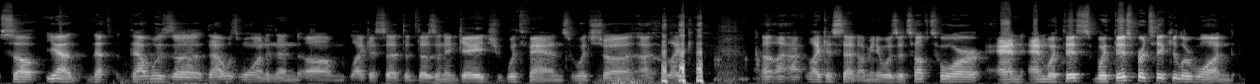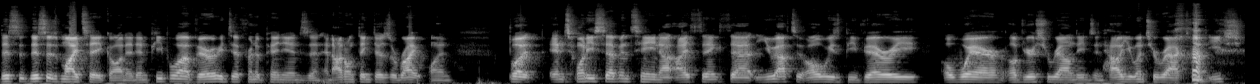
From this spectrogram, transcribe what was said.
So yeah, that that was uh that was one, and then um like I said, that doesn't engage with fans, which uh I, like uh, I, like I said, I mean it was a tough tour, and and with this with this particular one, this is this is my take on it, and people have very different opinions, and, and I don't think there's a right one, but in 2017, I, I think that you have to always be very aware of your surroundings and how you interact with each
